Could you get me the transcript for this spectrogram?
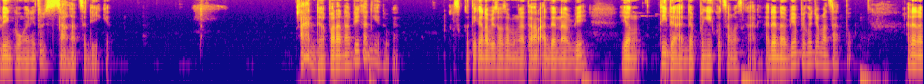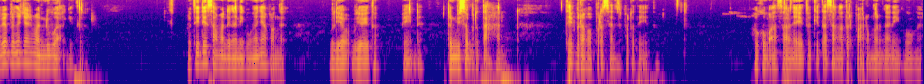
lingkungan itu sangat sedikit. Ada para nabi kan gitu kan. Ketika Nabi SAW mengatakan ada nabi yang tidak ada pengikut sama sekali. Ada nabi yang pengikut cuma satu ada nabi yang pengikutnya cuma dua gitu berarti dia sama dengan lingkungannya apa enggak? Beliau beliau itu beda dan bisa bertahan. Tapi berapa persen seperti itu? Hukum asalnya itu kita sangat terparung dengan lingkungan.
